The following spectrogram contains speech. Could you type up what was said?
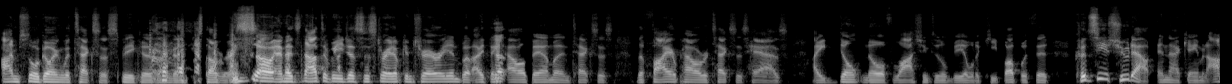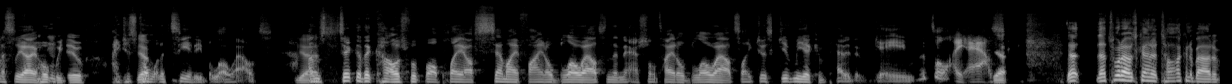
I'm still going with Texas because I'm going to be stubborn. So, and it's not to be just a straight up contrarian, but I think yep. Alabama and Texas, the firepower Texas has, I don't know if Washington will be able to keep up with it. Could see a shootout in that game. And honestly, I hope mm-hmm. we do. I just yep. don't want to see any blowouts. Yes. I'm sick of the college football playoff semifinal blowouts and the national title blowouts. Like, just give me a competitive game. That's all I ask. Yep. That that's what I was kind of talking about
